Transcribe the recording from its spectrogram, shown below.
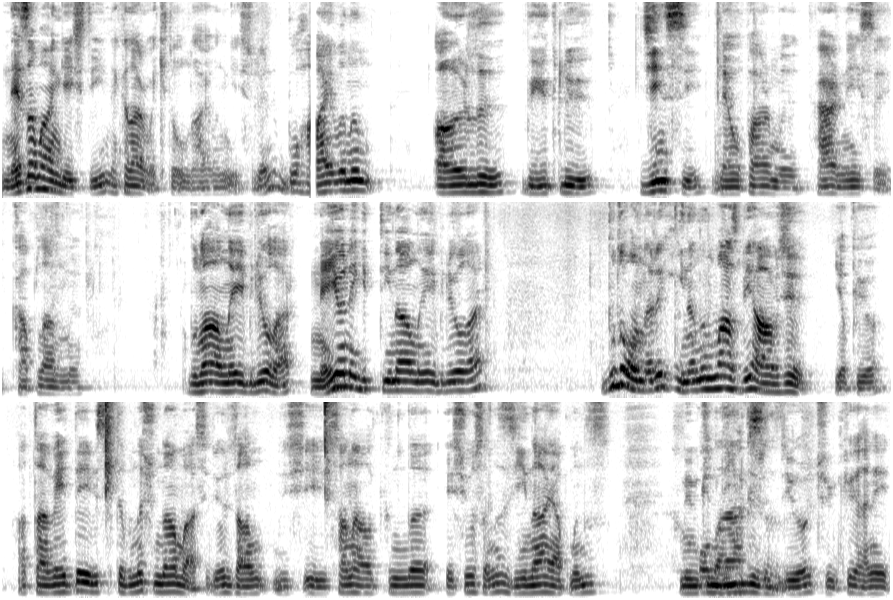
ne zaman geçtiği, ne kadar vakit oldu hayvanın geçtiğini, bu hayvanın ağırlığı, büyüklüğü, cinsi, leopar mı, her neyse, kaplan mı, bunu anlayabiliyorlar. Ne yöne gittiğini anlayabiliyorlar. Bu da onları inanılmaz bir avcı yapıyor. Hatta Wade Davis kitabında şundan bahsediyor. Zan, şey, san halkında yaşıyorsanız zina yapmanız mümkün Olanaksız. değildir diyor. Çünkü hani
